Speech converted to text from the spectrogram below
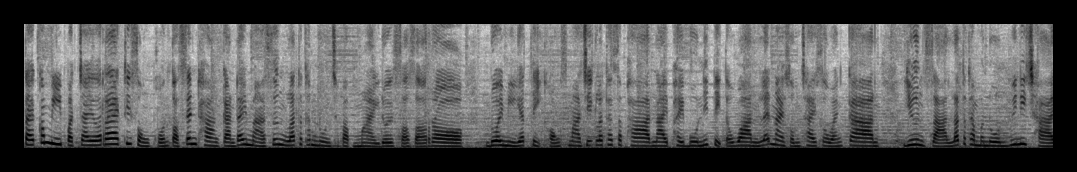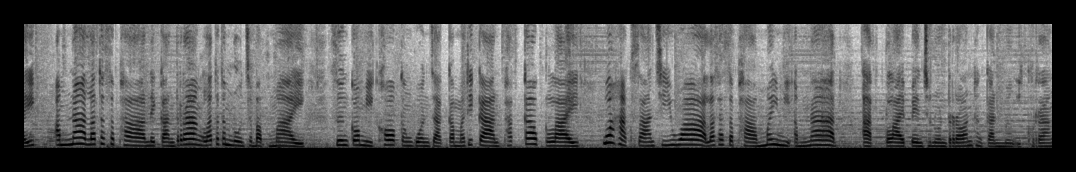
แต่ก็มีปัจจัยแรกที่ส่งผลต่อเส้นทางการได้มาซึ่งรัฐธรรมนูญฉบับใหม่โดย สสร โดยมียติของสมาชิกรัฐสภา นายภัยบูลนิติตะวัน และนายสมชัยแสวงการ ยื่นสารรัฐธรรมนูญวินิจฉัย อำนาจรัฐสภาในการร่างรัฐธรรมนูญฉบับใหม่ ซึ่งก็มีข้อกังวลจากกรรมธิการพักก้าวไกล ว่าหากศาลชี้ว่ารัฐสภาไม่มีอำนาจ อาจกลายเป็นชนวนร้อนทางการเมืองอีกครั้ง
